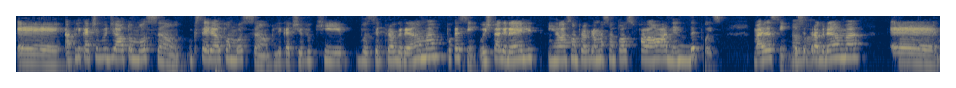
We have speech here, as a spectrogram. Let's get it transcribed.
É, aplicativo de automoção. O que seria automoção? Aplicativo que você programa, porque assim, o Instagram, ele, em relação à programação, posso falar lá dentro depois. Mas assim, você uhum. programa, é,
